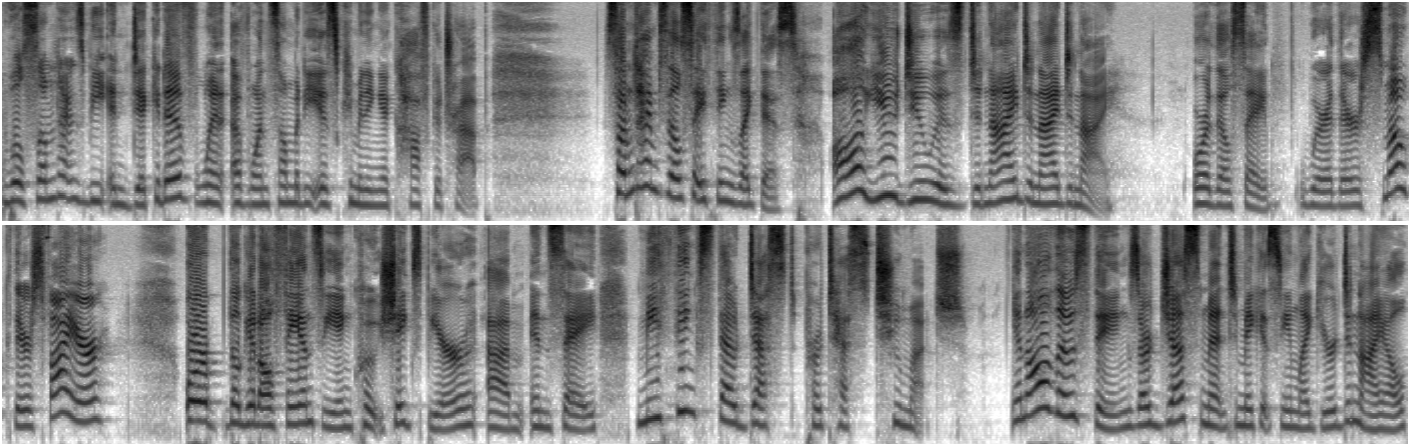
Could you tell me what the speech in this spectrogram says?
will sometimes be indicative when, of when somebody is committing a Kafka trap. Sometimes they'll say things like this All you do is deny, deny, deny. Or they'll say, Where there's smoke, there's fire. Or they'll get all fancy and quote Shakespeare um, and say, Methinks thou dost protest too much. And all those things are just meant to make it seem like your denial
